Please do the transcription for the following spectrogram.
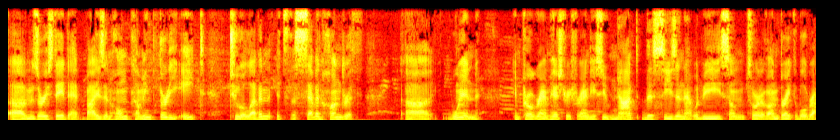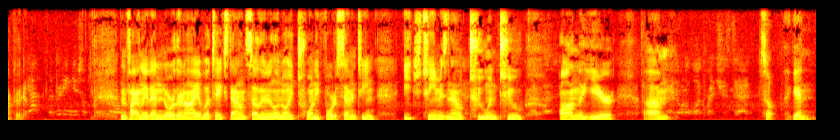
uh, Missouri State at Bison Homecoming, 38 to 11. It's the 700th uh, win in program history for NDSU. Not this season. That would be some sort of unbreakable record. And finally, then Northern Iowa takes down Southern Illinois 24 to 17. Each team is now two and two on the year. Um, so again,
